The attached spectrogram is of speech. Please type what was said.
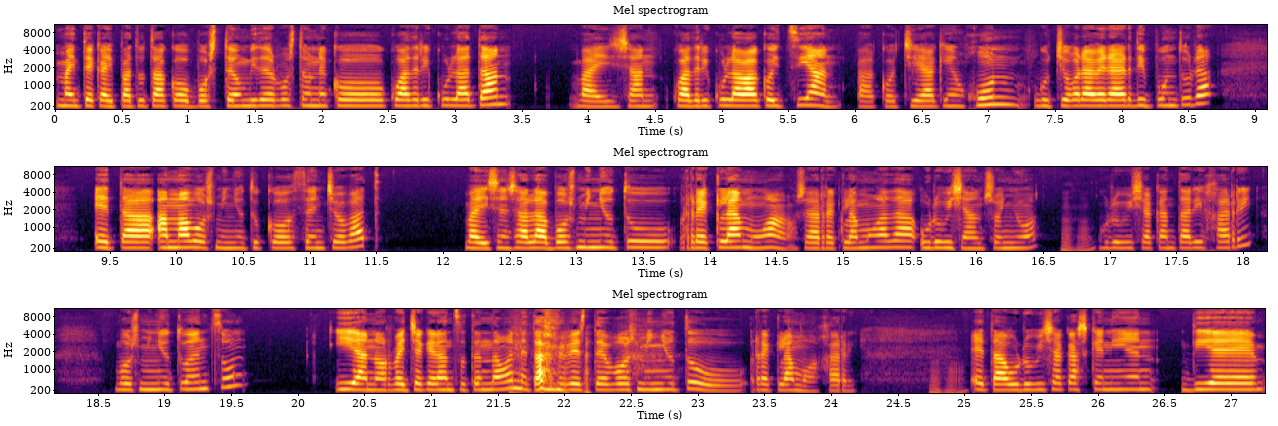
maitek aipatutako bosteun bider bosteuneko kuadrikulatan, ba, izan kuadrikula bakoitzian, ba, kotxiakin jun, gutxi gora bera erdi puntura, eta ama bost minutuko zentxo bat, ba, izen zala bost minutu reklamua, osea, reklamua da urubixan soinua, Uhu. urubisa kantari jarri, bost minutu entzun, ia norbaitzek erantzuten dauen, eta beste bost minutu reklamoa jarri. Uhu. Eta urubisak azkenien die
